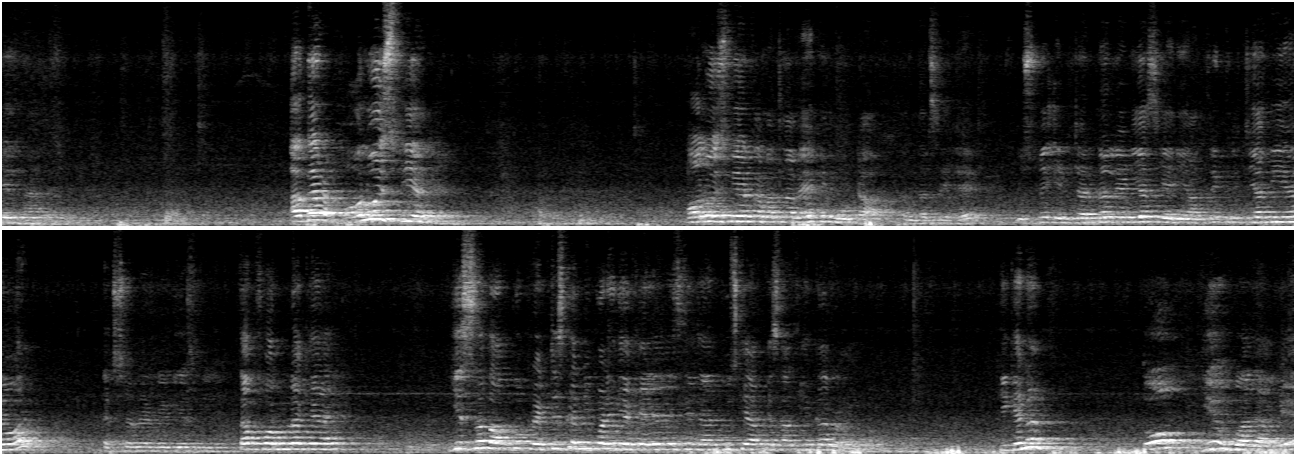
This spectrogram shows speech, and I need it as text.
ये ध्यान रखें अगर हॉलो स्फीयर है हॉलो स्फीयर का मतलब है कि मोटा अंदर से है, उसमें इंटरनल रेडियस यानी आंतरिक त्रिज्या भी है और एक्सटर्नल रेडियस भी है। तब फॉर्मूला क्या है? ये सब आपको प्रैक्टिस करनी पड़ेगी अकेले में, इसलिए जानबूझ के आपके साथ ये कर रहा हूँ। ठीक है ना? तो ये हुआ जाके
